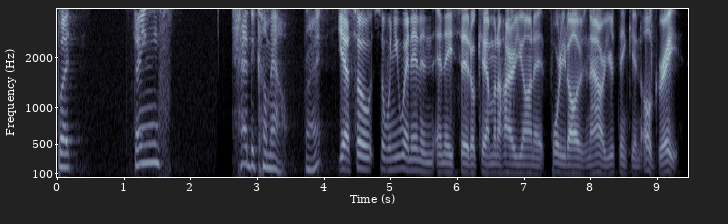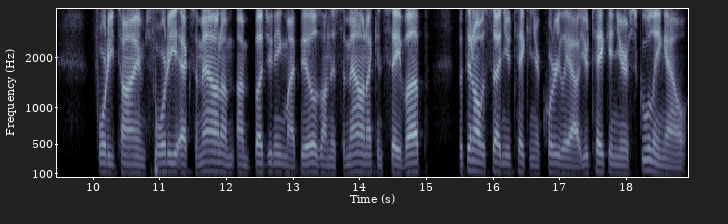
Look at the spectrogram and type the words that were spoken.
but things had to come out, right? Yeah, so so when you went in and, and they said, okay, I'm going to hire you on at forty dollars an hour, you're thinking, oh, great, forty times forty x amount. I'm I'm budgeting my bills on this amount. I can save up. But then all of a sudden, you're taking your quarterly out. You're taking your schooling out.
